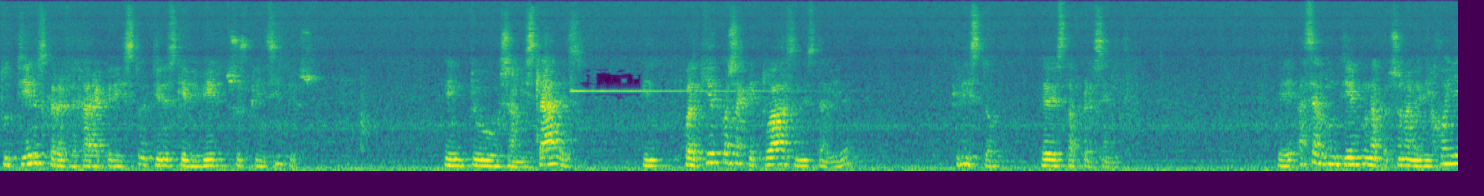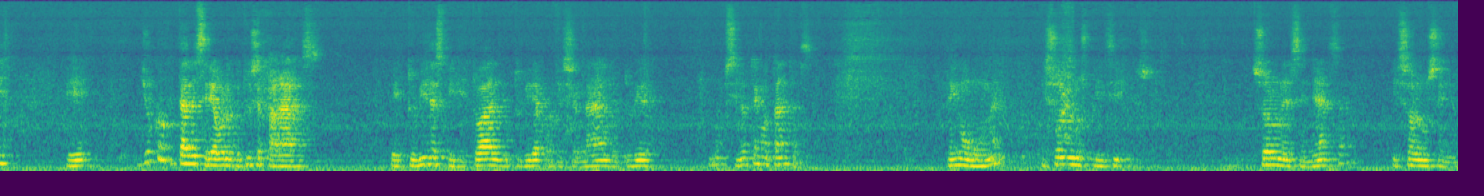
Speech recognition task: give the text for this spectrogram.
tú tienes que reflejar a Cristo y tienes que vivir sus principios. En tus amistades, en cualquier cosa que tú hagas en esta vida, Cristo debe estar presente. Eh, hace algún tiempo una persona me dijo, oye, eh, yo creo que tal vez sería bueno que tú separaras de tu vida espiritual, de tu vida profesional, de tu vida... No, si no tengo tantas. Tengo una y solo unos principios. Solo una enseñanza y solo un Señor.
